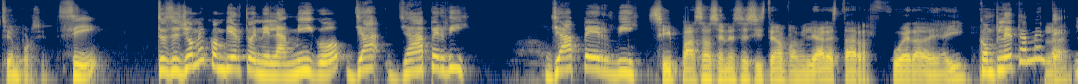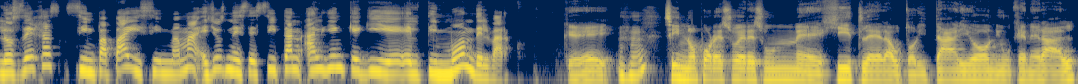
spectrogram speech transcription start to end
100%. Sí. Entonces yo me convierto en el amigo, ya, ya perdí. Ya perdí. Si pasas en ese sistema familiar a estar fuera de ahí. Completamente. Claro. Los dejas sin papá y sin mamá. Ellos necesitan alguien que guíe el timón del barco. Ok. Sí, no por eso eres un eh, Hitler autoritario ni un general,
